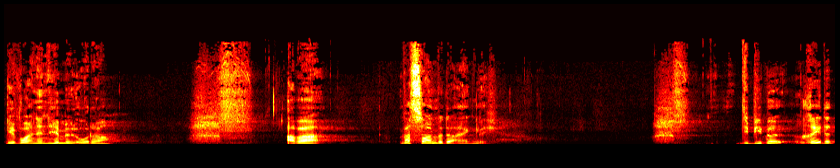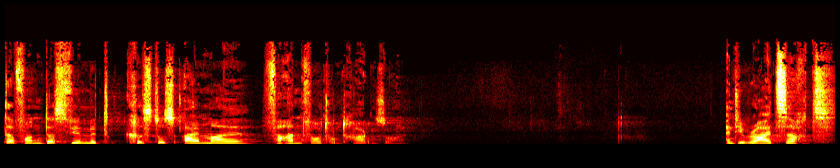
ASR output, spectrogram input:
Wir wollen den Himmel, oder? Aber was sollen wir da eigentlich? Die Bibel redet davon, dass wir mit Christus einmal Verantwortung tragen sollen. Andy Wright sagt,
